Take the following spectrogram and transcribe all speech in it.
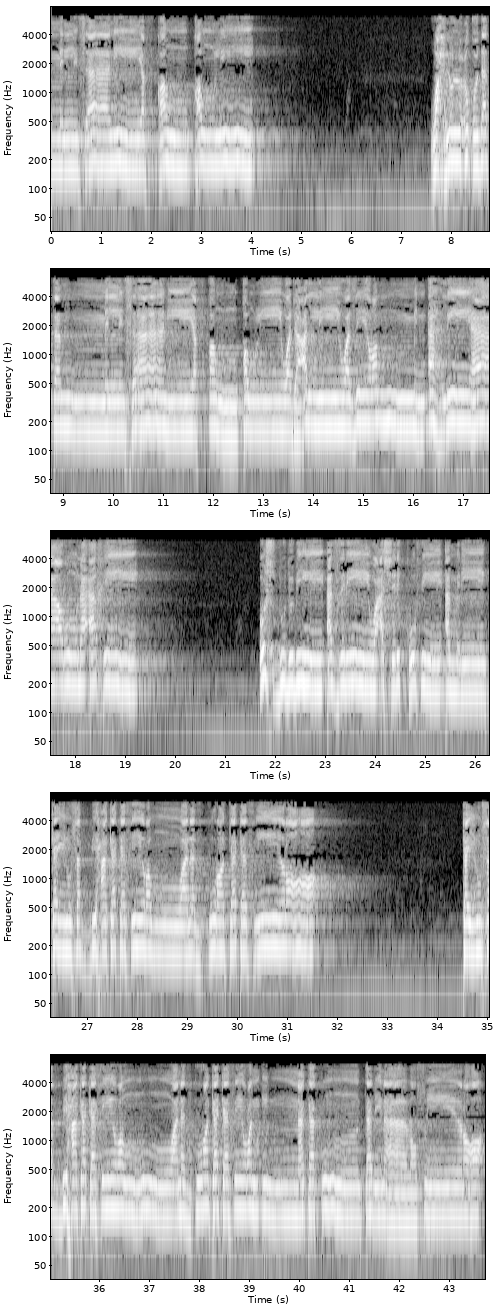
لساني يفقه قولي. واحلل عقدة من لساني يفقه قولي واجعل لي وزيرا من أهلي هارون أخي. أشدد به أزري وأشركه في أمري كي نسبحك كثيرا ونذكرك كثيرا. كي نسبحك كثيرا ونذكرك كثيرا إنك كنت بنا بصيرا.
